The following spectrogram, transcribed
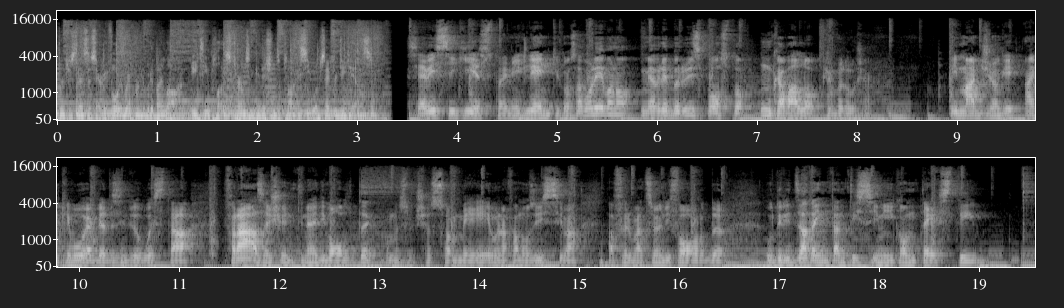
No purchase necessary. Void where prohibited by law. 18 plus. Terms and conditions apply. See website for details. Se avessi chiesto ai miei clienti cosa volevano, mi avrebbero risposto un cavallo più veloce. Immagino che anche voi abbiate sentito questa frase centinaia di volte, come è successo a me, una famosissima affermazione di Ford, utilizzata in tantissimi contesti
